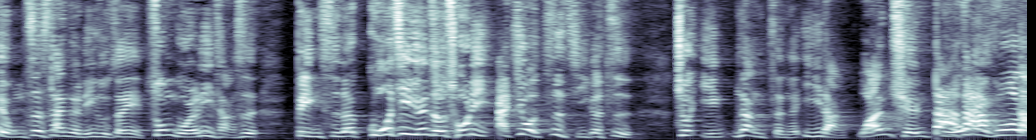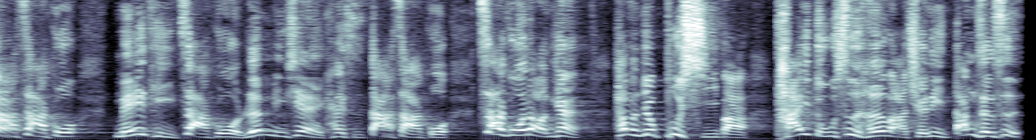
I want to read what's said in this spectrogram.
哎，我们这三个领土争议，中国的立场是秉持了国际原则处理啊，就这几个字。就引让整个伊朗完全大炸锅了，大炸锅，媒体炸锅，人民现在也开始大炸锅，炸锅到你看，他们就不惜把台独是合法权利当成是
